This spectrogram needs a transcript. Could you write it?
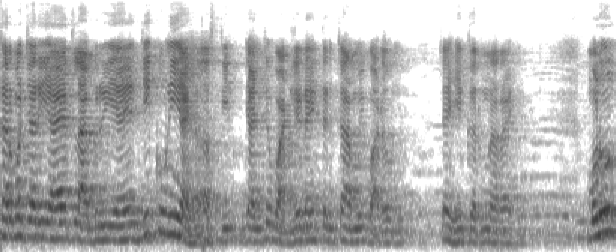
कर्मचारी आहेत लायब्ररी आहे जे कोणी आहे असतील ज्यांचे वाढले नाही त्यांचं आम्ही वाढवण्याचं हे करणार आहे. म्हणून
